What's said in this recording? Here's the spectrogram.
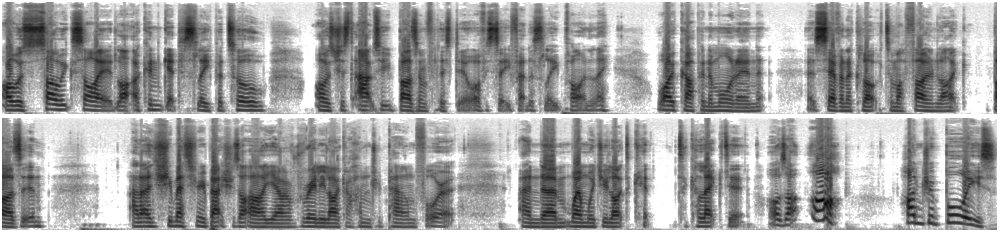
I was so excited, like I couldn't get to sleep at all. I was just absolutely buzzing for this deal. Obviously, fell asleep finally. Woke up in the morning at seven o'clock to my phone like buzzing, and then she messaged me back. She was like, "Oh yeah, I'd really like a hundred pound for it." And um, when would you like to co- to collect it? I was like, "Oh, hundred boys,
